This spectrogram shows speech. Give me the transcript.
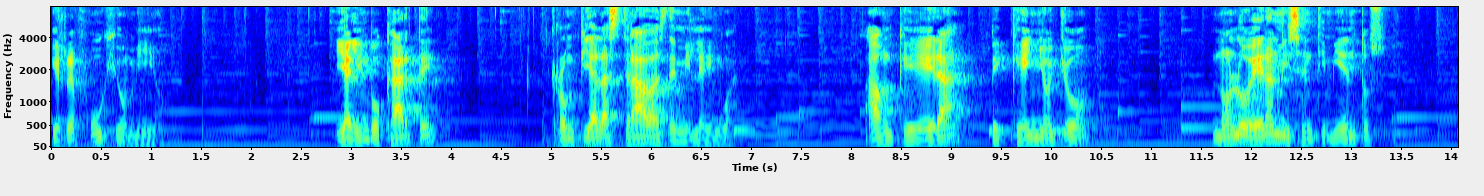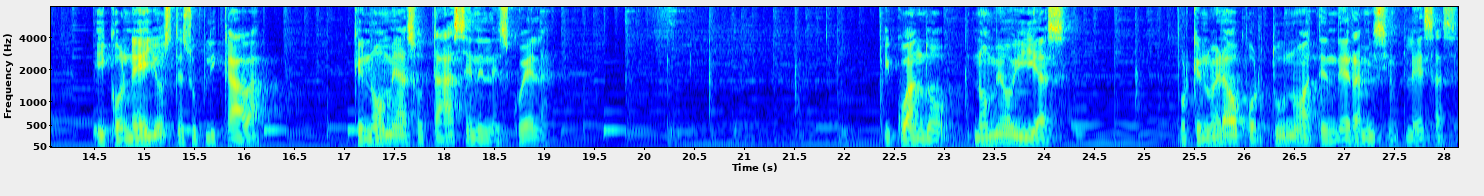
y refugio mío. Y al invocarte, rompía las trabas de mi lengua. Aunque era pequeño yo, no lo eran mis sentimientos, y con ellos te suplicaba que no me azotasen en la escuela Y cuando no me oías, porque no era oportuno atender a mis simplezas,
